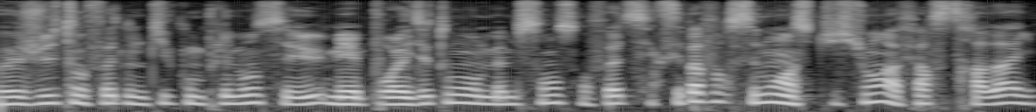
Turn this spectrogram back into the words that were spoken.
Juste en fait un petit complément, c'est mais pour exactement le même sens en fait, c'est que c'est pas forcément l'institution à faire ce travail.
